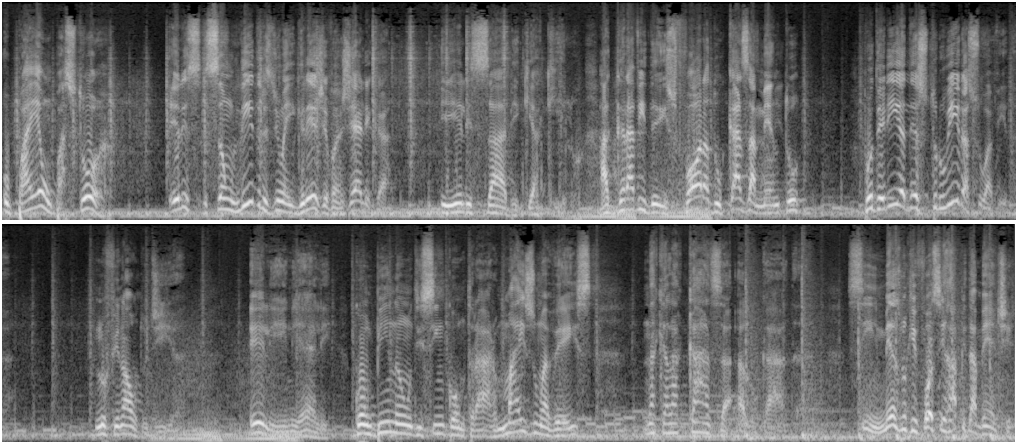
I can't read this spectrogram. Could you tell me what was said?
o pai é um pastor, eles são líderes de uma igreja evangélica e ele sabe que aquilo, a gravidez fora do casamento, poderia destruir a sua vida. No final do dia, ele e Niele combinam de se encontrar mais uma vez naquela casa alugada. Sim, mesmo que fosse rapidamente.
